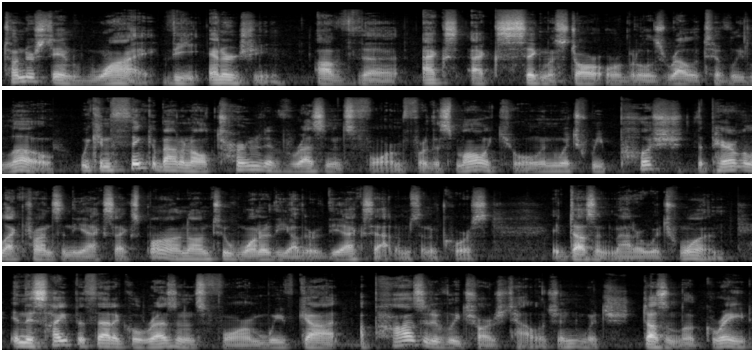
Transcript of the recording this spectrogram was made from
To understand why the energy of the XX sigma star orbital is relatively low, we can think about an alternative resonance form for this molecule in which we push the pair of electrons in the XX bond onto one or the other of the X atoms, and of course, it doesn't matter which one. In this hypothetical resonance form, we've got a positively charged halogen, which doesn't look great,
